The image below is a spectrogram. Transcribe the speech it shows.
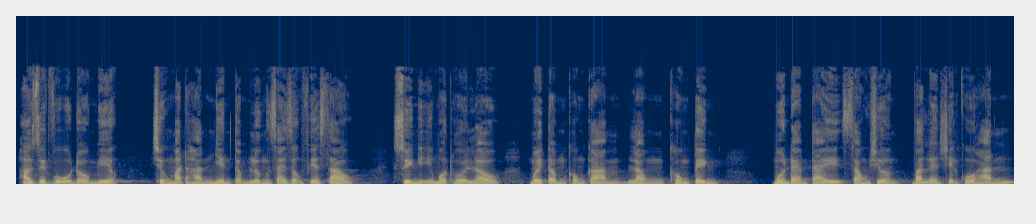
Hà Duyệt Vũ đô miệng, trừng mắt hắn nhìn tấm lưng dài rộng phía sau. Suy nghĩ một hồi lâu, mới tâm không cam, lòng không tình. Muốn đem tay, song trưởng, vắt lên trên cổ hắn.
